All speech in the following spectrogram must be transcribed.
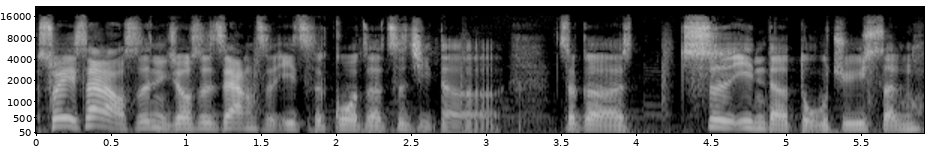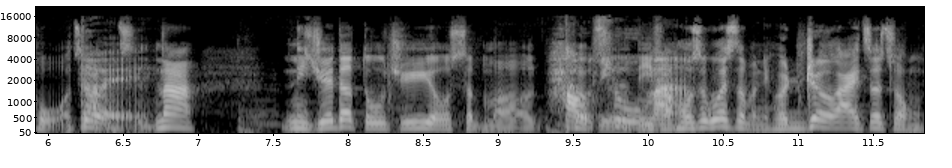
所以赛老师，你就是这样子一直过着自己的这个适应的独居生活，这样子对。那你觉得独居有什么特别的地方，或是为什么你会热爱这种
